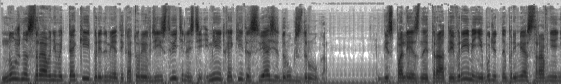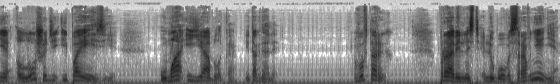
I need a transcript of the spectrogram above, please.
нужно сравнивать такие предметы, которые в действительности имеют какие-то связи друг с другом. Бесполезной тратой времени будет, например, сравнение лошади и поэзии, ума и яблока и так далее. Во-вторых, правильность любого сравнения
